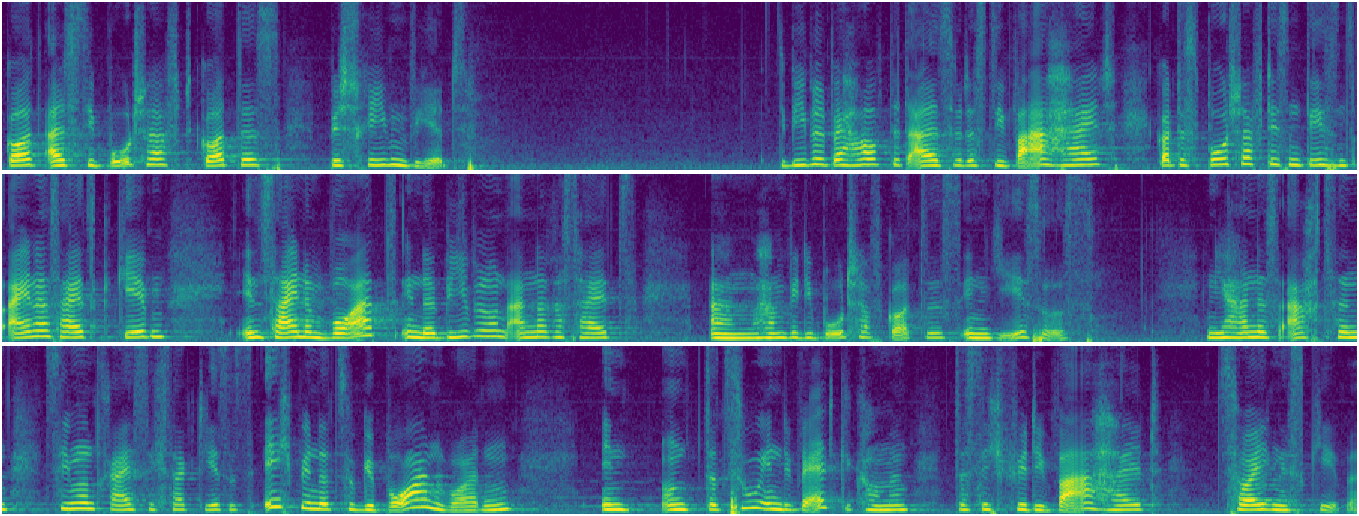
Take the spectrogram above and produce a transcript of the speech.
Gott als die Botschaft Gottes beschrieben wird. Die Bibel behauptet also, dass die Wahrheit Gottes Botschaft ist und die ist uns einerseits gegeben in seinem Wort in der Bibel und andererseits ähm, haben wir die Botschaft Gottes in Jesus. In Johannes 18, 37 sagt Jesus, ich bin dazu geboren worden in, und dazu in die Welt gekommen, dass ich für die Wahrheit Zeugnis gebe.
